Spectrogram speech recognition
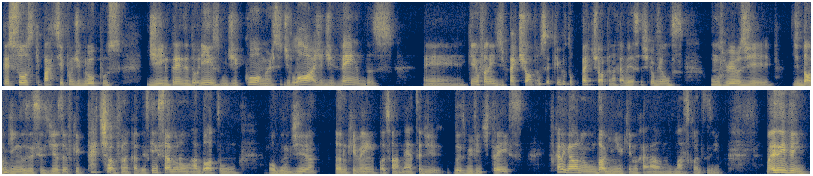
pessoas que participam de grupos de empreendedorismo, de e-commerce, de loja, de vendas. É, que eu falei de pet shop, não sei porque eu tô com pet shop na cabeça, acho que eu vi uns, uns reels de, de doguinhos esses dias, eu fiquei pet shop na cabeça. Quem sabe eu não adoto um algum dia, ano que vem, pode ser uma meta de 2023. Fica legal, né? Um doguinho aqui no canal, né, um mascotezinho. Mas enfim,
